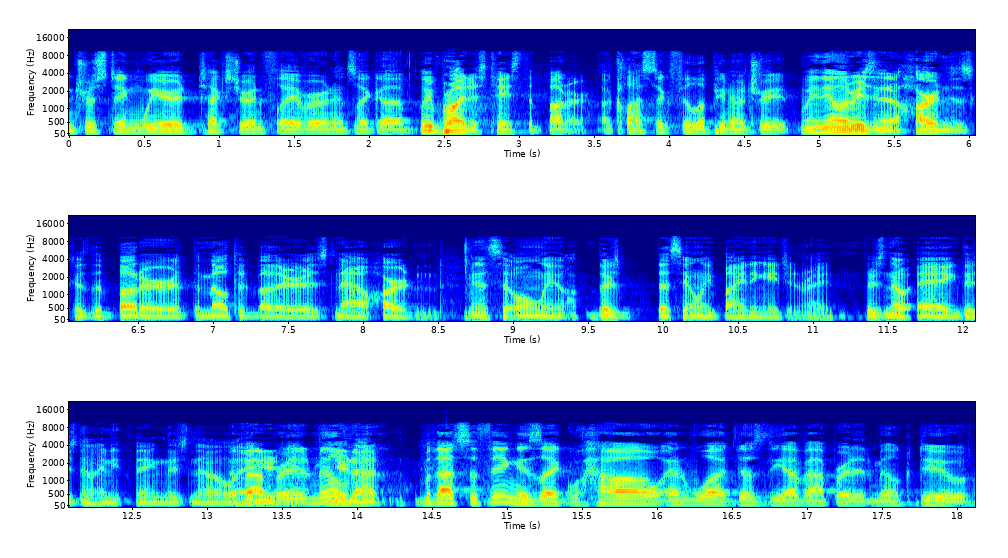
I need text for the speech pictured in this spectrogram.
interesting weird texture and flavor and it's like a We probably just taste the butter. a classic Filipino treat. I mean, the only reason it hardens is because the butter, the melted butter, is now hardened. I mean, that's the only. There's that's the only binding agent, right? There's no egg. There's no anything. There's no and you're- Evaporated and milk. You're not. But that's the thing is like how and what does the evaporated milk do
